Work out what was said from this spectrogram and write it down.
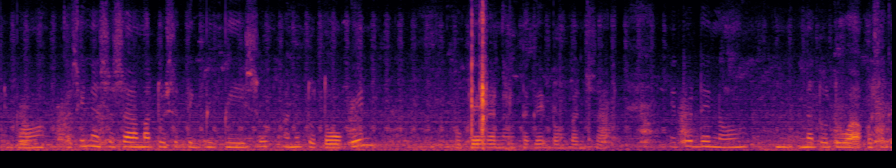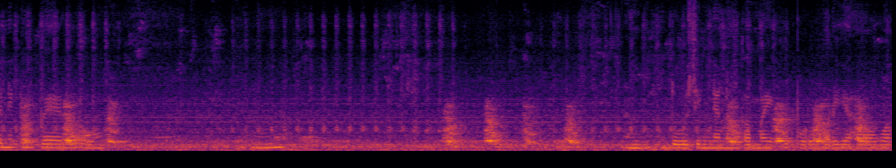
Diba? Kasi nasasama to sa tigpipiso. Ano to token? O pera ng taga ibang bansa? Ito din oh. Natutuwa ako sa ganitong pera oh. Hmm. ang dosing na ng kamay ko puro barya hawak.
